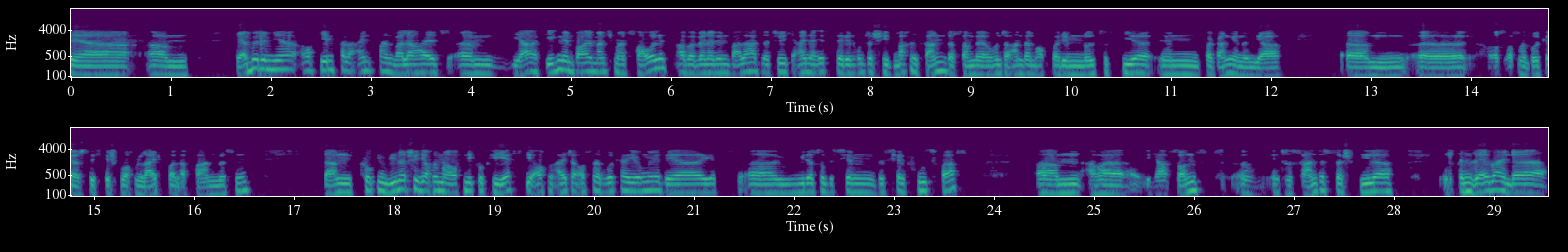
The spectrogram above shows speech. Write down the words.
Der, ähm, der würde mir auf jeden Fall einfallen, weil er halt ähm, ja gegen den Ball manchmal faul ist, aber wenn er den Ball hat, natürlich einer ist, der den Unterschied machen kann. Das haben wir unter anderem auch bei dem 0 zu 4 im vergangenen Jahr ähm, äh, aus Osnabrücker Sicht gesprochen leidvoll erfahren müssen. Dann gucken wir natürlich auch immer auf Nico Kiewski, auch ein alter Osnabrücker Junge, der jetzt äh, wieder so ein bisschen, bisschen Fuß fasst. Ähm, aber ja, sonst äh, interessant ist der Spieler. Ich bin selber in der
